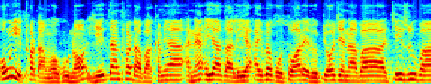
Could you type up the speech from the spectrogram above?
အုံးရီထွက်တာမဟုတ်ဘူးเนาะရေတန်းထွက်တာပါခမ ्या အနမ်းအရသာလေးရအဲ့ဘက်ကိုသွားတယ်လို့ပြော ချင်တာပါကျေးဇူးပါ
